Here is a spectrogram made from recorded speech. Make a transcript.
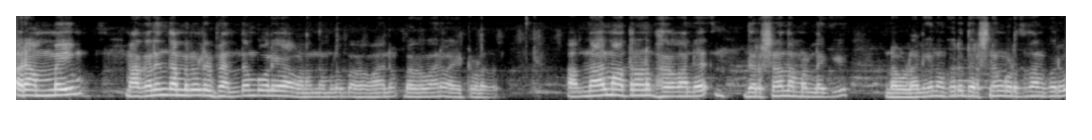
ഒരമ്മയും മകനും തമ്മിലുള്ള ഒരു ബന്ധം പോലെയാവണം നമ്മൾ ഭഗവാനും ഭഗവാനുമായിട്ടുള്ളത്. എന്നാൽ മാത്രമാണ് ഭഗവാന്റെ ദർശനം നമ്മളിലേക്ക് ഉണ്ടാവുള്ളൂ. അല്ലെങ്കിൽ നമുക്കൊരു ദർശനം കൊടുത്ത് നമുക്കൊരു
